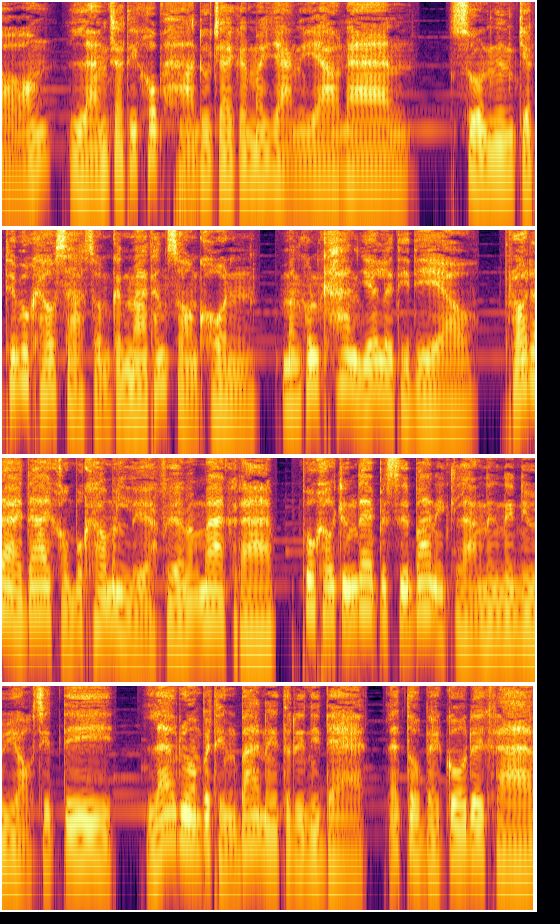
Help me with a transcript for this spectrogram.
2002 หลังจากที่คบหาดูใจกันมาอย่างยาวนาน ส่วนเงินเก็บที่พวกเขาสะสมกันมาทั้งสองคน มันค่อนข้างเยอะเลยทีเดียว เพราะรายได้ของพวกเขามันเหลือเฟือมากๆครับ พวกเขาจึงได้ไปซื้อบ้านอีกหลังหนึ่งในนิวยอร์กซิตี้และรวมไปถึงบ้านในตรินิแดดและโตเบโกด้วยครับ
